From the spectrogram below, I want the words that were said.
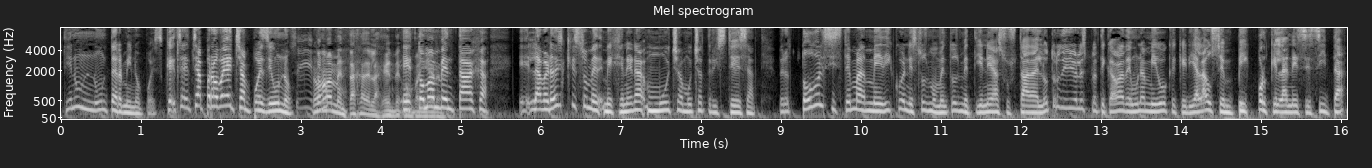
tiene un, un término, pues, que se, se aprovechan, pues, de uno. Sí, ¿no? toman ventaja de la gente. Eh, toman ventaja. Eh, la verdad es que esto me, me genera mucha, mucha tristeza, pero todo el sistema médico en estos momentos me tiene asustada. El otro día yo les platicaba de un amigo que quería la Ozempic porque la necesita.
